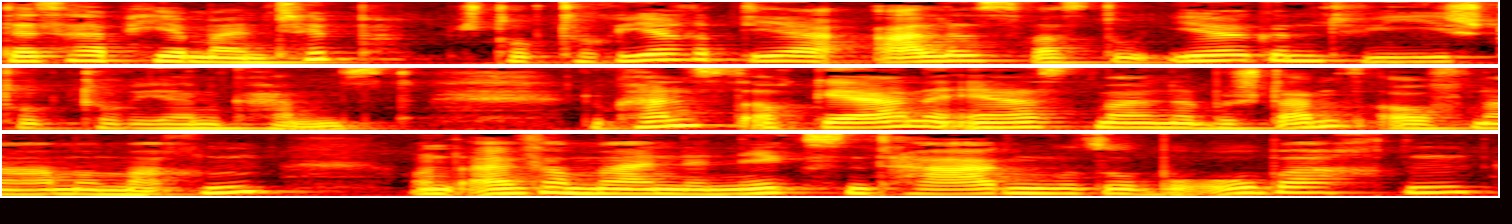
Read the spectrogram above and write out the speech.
Deshalb hier mein Tipp, strukturiere dir alles, was du irgendwie strukturieren kannst. Du kannst auch gerne erstmal eine Bestandsaufnahme machen und einfach mal in den nächsten Tagen so beobachten,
